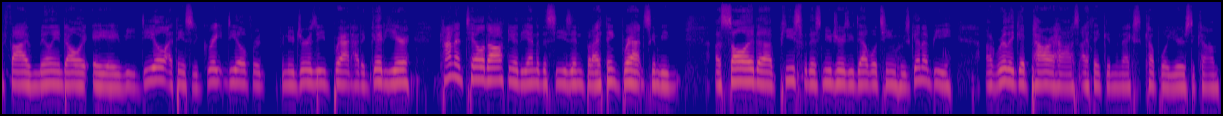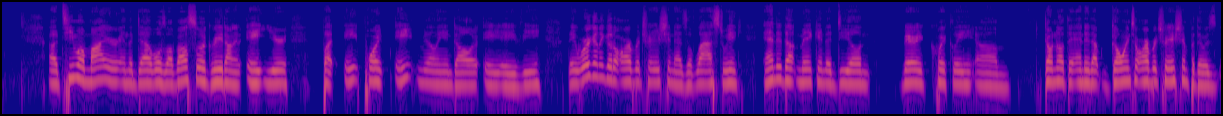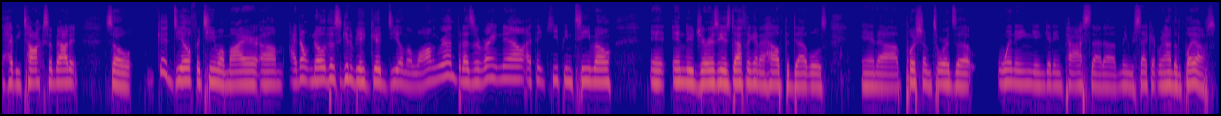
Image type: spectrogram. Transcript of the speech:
five million dollar AAV deal. I think this is a great deal for for New Jersey. Bratt had a good year, kind of tailed off near the end of the season, but I think Bratt's going to be a solid uh, piece for this New Jersey Devil team, who's going to be a really good powerhouse. I think in the next couple of years to come. Uh, Timo Meier and the Devils have also agreed on an eight-year, but $8.8 million AAV. They were going to go to arbitration as of last week, ended up making a deal very quickly. Um, don't know if they ended up going to arbitration, but there was heavy talks about it. So good deal for Timo Meier. Um, I don't know this is going to be a good deal in the long run, but as of right now, I think keeping Timo in, in New Jersey is definitely going to help the Devils and uh, push them towards a winning and getting past that uh, maybe second round of the playoffs.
